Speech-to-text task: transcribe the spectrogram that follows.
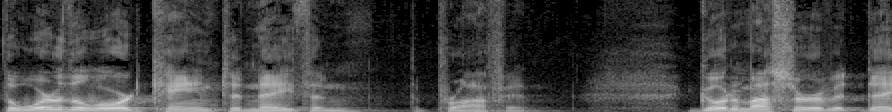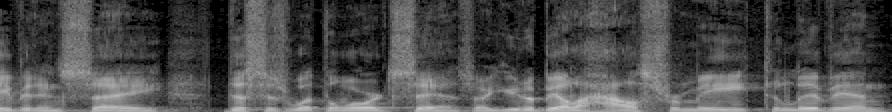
The word of the Lord came to Nathan the prophet. Go to my servant David and say, This is what the Lord says. Are you to build a house for me to live in?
